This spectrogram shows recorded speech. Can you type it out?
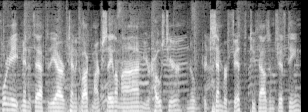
48 minutes after the hour of 10 o'clock. Mark Salem. I'm your host here, no, December 5th, 2015.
